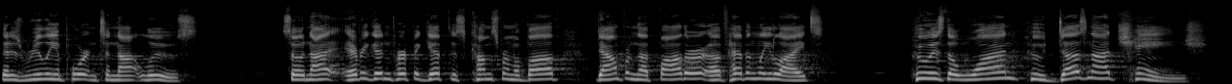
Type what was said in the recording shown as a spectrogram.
that is really important to not lose. So, not every good and perfect gift comes from above, down from the Father of heavenly lights, who is the one who does not change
